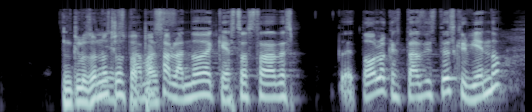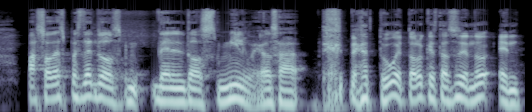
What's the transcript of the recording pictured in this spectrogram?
Incluso nuestros Estamos papás. hablando de que esto está de todo lo que estás describiendo pasó después del dos, del 2000, güey. O sea, Deja tú, güey, todo lo que está sucediendo en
